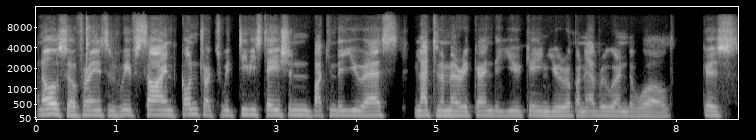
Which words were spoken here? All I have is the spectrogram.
And also, for instance, we've signed contracts with TV station back in the US, in Latin America, in the UK, in Europe, and everywhere in the world because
